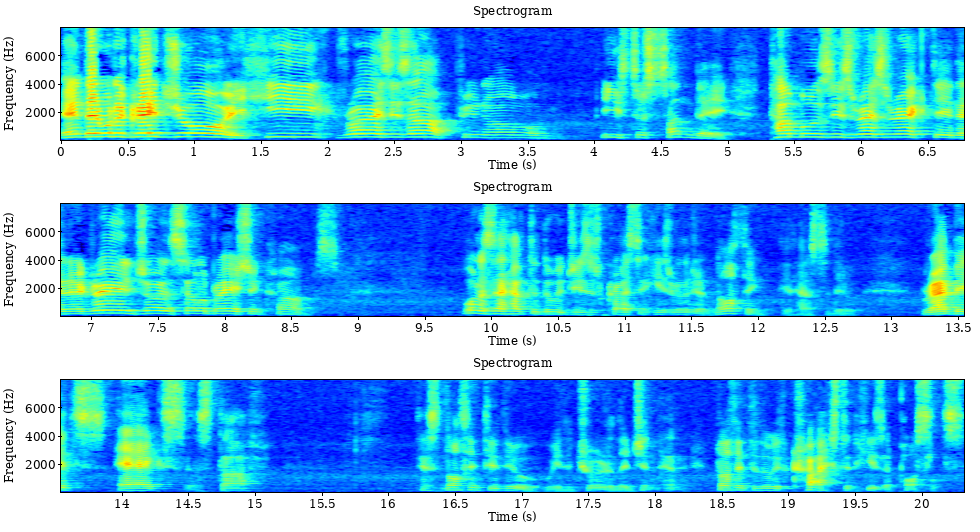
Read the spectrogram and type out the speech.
And then what a great joy! He rises up, you know, on Easter Sunday. Tammuz is resurrected and a great joy and celebration comes. What does that have to do with Jesus Christ and his religion? Nothing it has to do. Rabbits, eggs, and stuff has nothing to do with the true religion and nothing to do with Christ and his apostles.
